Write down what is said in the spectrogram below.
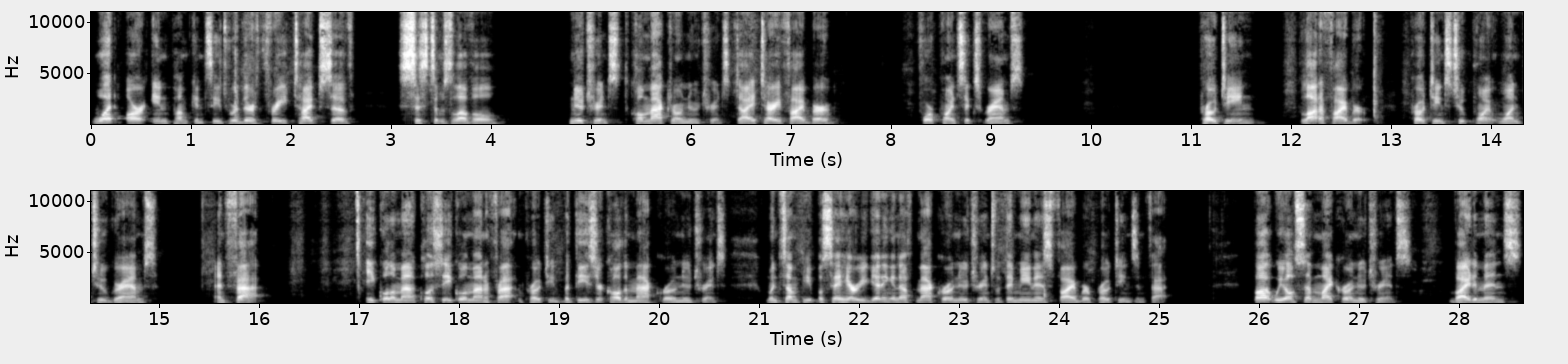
What are in pumpkin seeds? Where there are three types of systems level nutrients called macronutrients dietary fiber, 4.6 grams, protein, a lot of fiber, proteins 2.12 grams, and fat, equal amount, close to equal amount of fat and protein. But these are called the macronutrients. When some people say, hey, are you getting enough macronutrients? What they mean is fiber, proteins, and fat. But we also have micronutrients, vitamins,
